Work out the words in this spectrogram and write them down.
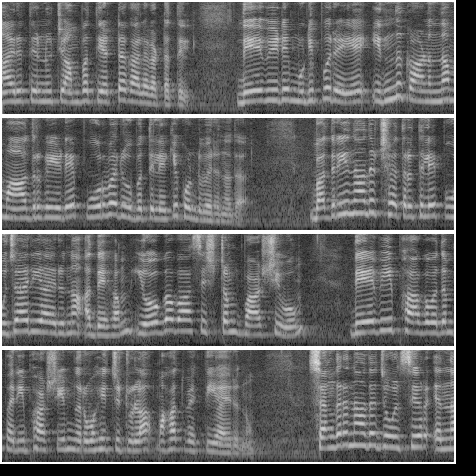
ആയിരത്തി എണ്ണൂറ്റി അമ്പത്തി എട്ട് കാലഘട്ടത്തിൽ ദേവിയുടെ മുടിപ്പുരയെ ഇന്ന് കാണുന്ന മാതൃകയുടെ പൂർവരൂപത്തിലേക്ക് കൊണ്ടുവരുന്നത്. ബദ്രീനാഥ് ക്ഷേത്രത്തിലെ പൂജാരിയായിരുന്ന അദ്ദേഹം യോഗവാസിഷ്ടം ഭാഷ്യവും ദേവി ഭാഗവതം പരിഭാഷയും നിർവഹിച്ചിട്ടുള്ള മഹത് വ്യക്തിയായിരുന്നു. ശങ്കരനാഥ ജോത്സ്യർ എന്ന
